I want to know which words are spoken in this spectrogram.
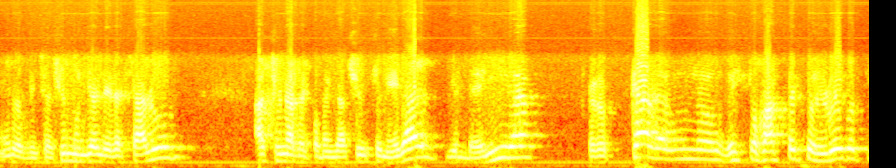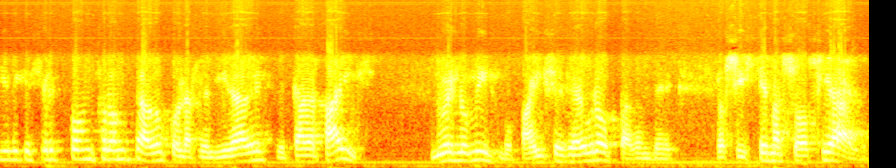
eh, la Organización Mundial de la Salud, hace una recomendación general, bienvenida, pero cada uno de estos aspectos luego tiene que ser confrontado con las realidades de cada país. No es lo mismo países de Europa donde los sistemas sociales,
